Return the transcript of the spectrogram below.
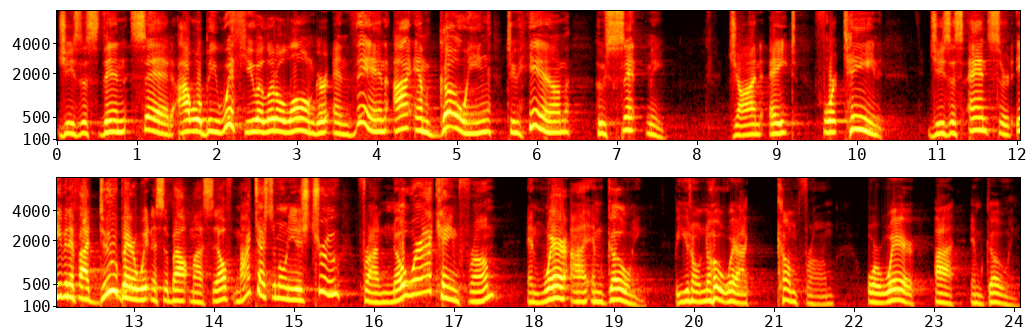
Jesus then said, I will be with you a little longer, and then I am going to him who sent me. John 8 14. Jesus answered, Even if I do bear witness about myself, my testimony is true, for I know where I came from and where I am going. But you don't know where I come from or where I am going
